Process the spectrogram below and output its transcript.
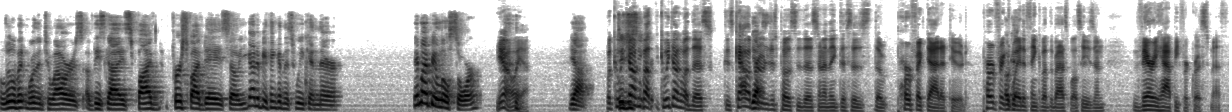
a little bit more than two hours of these guys five first five days. So you got to be thinking this weekend they're they might be a little sore. Yeah, oh yeah, yeah. But can Did we talk about can we talk about this? Because Caleb yes. just posted this, and I think this is the perfect attitude, perfect okay. way to think about the basketball season. Very happy for Chris Smith.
